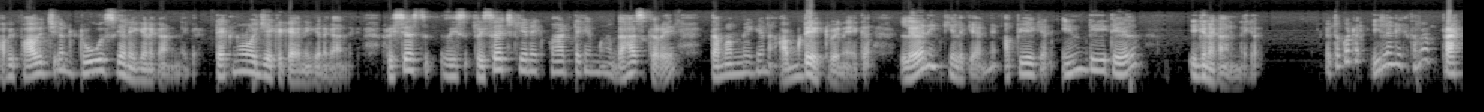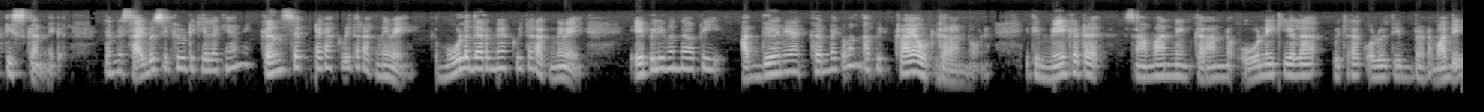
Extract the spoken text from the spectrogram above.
අපි පාවිච්චි කරන ටූල්ස් ගැන ඉගෙන ගන්න එක. ටෙක්නොලොජි එක ගැන ඉගෙන ගන්න එක. රිසර්ච් කියන එක පාට් එකෙන් මම අදහස් කරේ තමන් මේ ගැන අප්ඩේට් වෙන එක ලර්නින් කියලා කියන්නේ අපි ඒ කියන්නේ ඉන් ඩීටේල් ඉගෙන ගන්න එක. එතකොට ඊළඟ එක තමයි ප්‍රැක්ටිස් කරන එක. දැන් මේ සයිබර් සිකියුරිටි කියලා කියන්නේ කන්සෙප්ට් එකක් විතරක් නෙවෙයි. මූල ධර්මයක් විතරක් නෙවෙයි. ඒ පිළිබඳ අපි අධ්‍යයනයක් කරන ගමන් අපි try out කරන්න ඕනේ. ඉතින් මේකට සාමාන්‍යයෙන් කරන්න ඕනේ කියලා විතරක් ඔළුව තිබ්බට මදි.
